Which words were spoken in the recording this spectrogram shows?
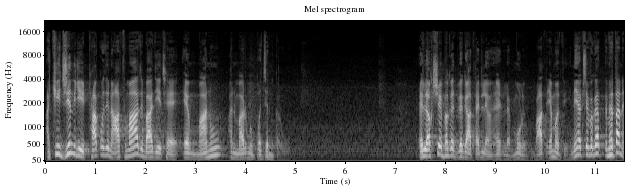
આખી જિંદગી ઠાકોરજીના હાથમાં જ બાજી છે એમ માનું અને મારું ભજન કરવું. એટલે અક્ષય ભગત ભેગા હતા એટલે એટલે મૂળ વાત એમ હતી. નહીં અક્ષય ભગત? તમે હતા ને?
